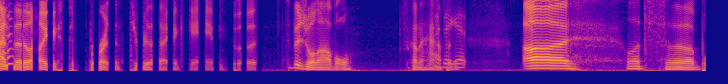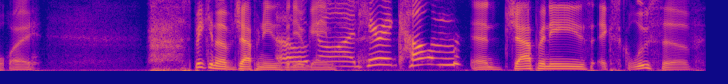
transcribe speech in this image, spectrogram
kind of like sprint through that game, but it's a visual novel. It's gonna I dig happen. it. Uh, let's. Oh boy. Speaking of Japanese video oh games God, here it comes. and Japanese exclusive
